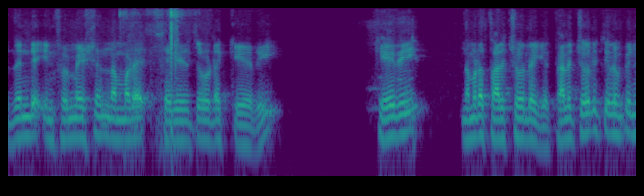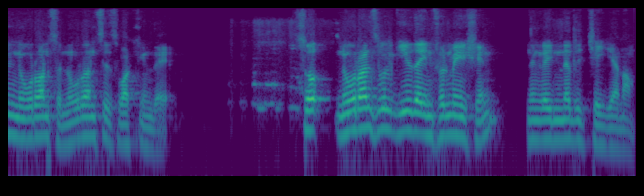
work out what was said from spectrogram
ഇതിന്റെ ഇൻഫർമേഷൻ നമ്മുടെ ശരീരത്തിലൂടെ കയറി കയറി നമ്മുടെ തലച്ചോറിലേക്ക്. തലച്ചോറിൽ ചിലപ്പോൾ പിന്നെ neurons neurons is working there so neurons will give the information നിങ്ങൾ ഇന്നത് ചെയ്യണം.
